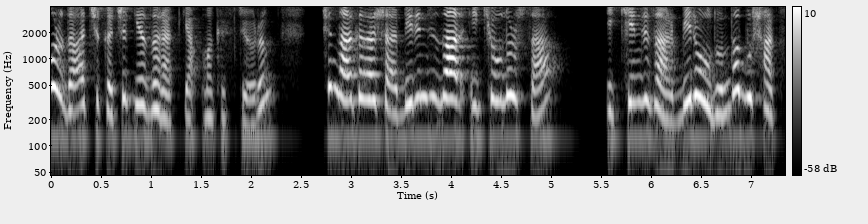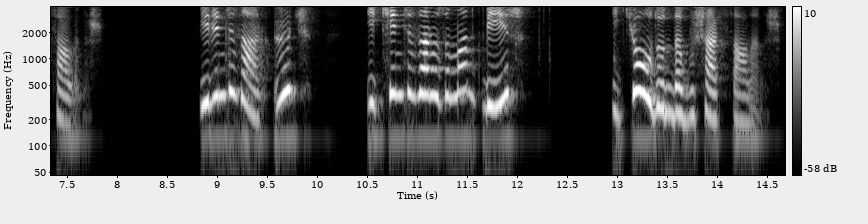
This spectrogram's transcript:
Bunu da açık açık yazarak yapmak istiyorum. Şimdi arkadaşlar birinci zar 2 olursa ikinci zar 1 olduğunda bu şart sağlanır. Birinci zar 3, ikinci zar o zaman 1, 2 olduğunda bu şart sağlanır.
